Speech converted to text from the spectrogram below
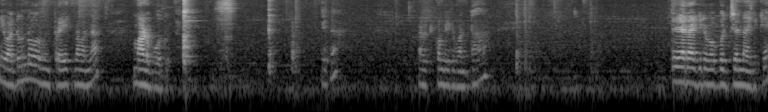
ನೀವು ಅದನ್ನು ಒಂದು ಪ್ರಯತ್ನವನ್ನು ಮಾಡ್ಬೋದು. ಈಗ ಇಟ್ಕೊಂಡಿರುವಂತಹ ತಯಾರಾಗಿರುವ ಗೊಜ್ಜನ್ನು ಇದಕ್ಕೆ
